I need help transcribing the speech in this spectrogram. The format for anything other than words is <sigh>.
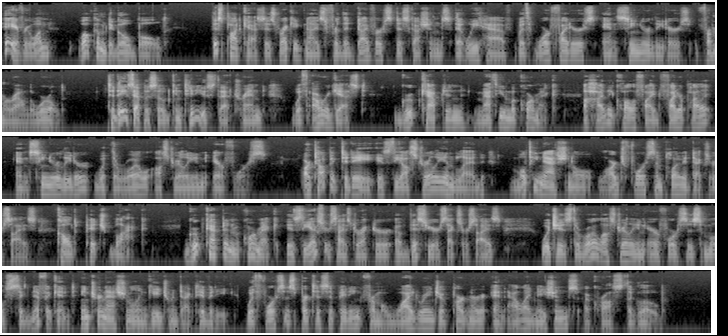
Hey everyone, welcome to Go Bold. This podcast is recognized for the diverse discussions that we have with warfighters and senior leaders from around the world. Today's episode continues that trend with our guest, Group Captain Matthew McCormack, a highly qualified fighter pilot and senior leader with the Royal Australian Air Force. Our topic today is the Australian led multinational large force employment exercise called Pitch Black. Group Captain McCormack is the exercise director of this year's exercise, which is the Royal Australian Air Force's most significant international engagement activity, with forces participating from a wide range of partner and allied nations across the globe.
